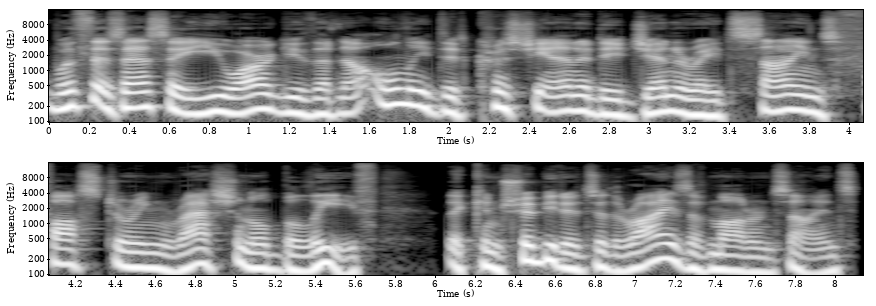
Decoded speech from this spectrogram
with this essay, you argue that not only did Christianity generate science fostering rational belief that contributed to the rise of modern science,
